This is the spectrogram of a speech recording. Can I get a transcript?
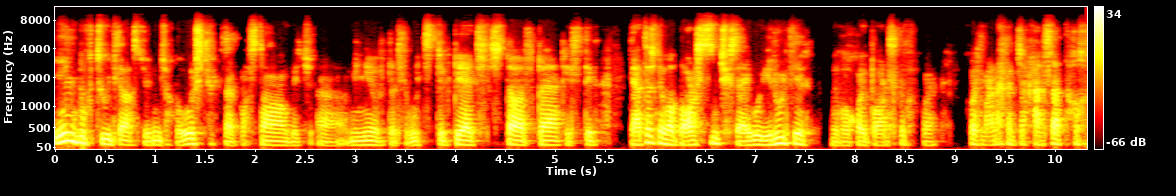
энэ бүх зүйлээ бас ер нь жоохон өөрчлөлтөд болсон гэж миний хувьд бол үздэг. Би ажилчтай бол баян хэлдэг. Ядаж нөгөө борлсон ч гэсэн айгүй эрүүлэр нөгөө гой борлдог байхгүй. Тэгвэл манайхан ч харлаад авах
